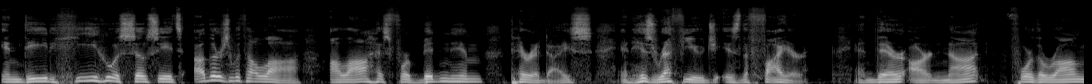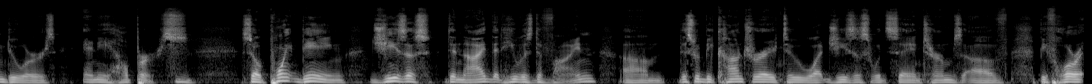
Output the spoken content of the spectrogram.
Indeed, he who associates others with Allah, Allah has forbidden him paradise, and his refuge is the fire. And there are not for the wrongdoers any helpers. So, point being, Jesus denied that he was divine. Um, this would be contrary to what Jesus would say in terms of before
